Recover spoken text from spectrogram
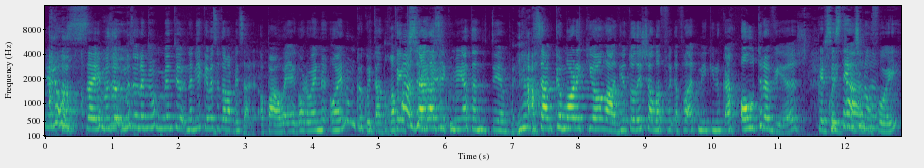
Eu não sei, mas eu, mas eu no meu momento, eu- na minha cabeça eu estava a pensar: opá, ou é agora ou é, ou é nunca, coitado do rapaz, já anda assim comigo há tanto tempo. Sabe que eu moro aqui ao lado e eu estou a deixá-la a falar comigo aqui no carro outra vez. Persistente Coitada. não foi?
